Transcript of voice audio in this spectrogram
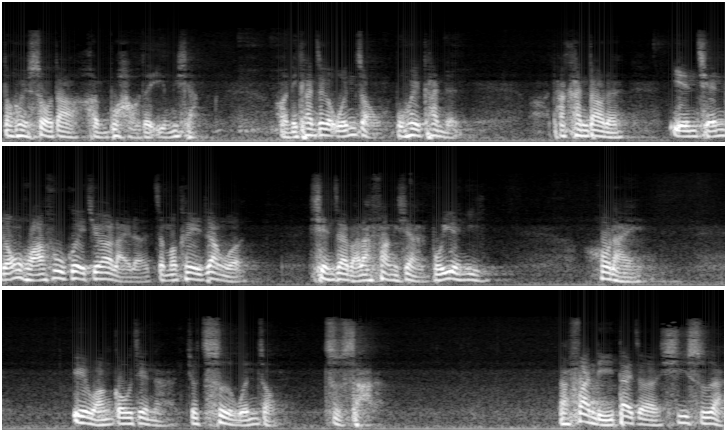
都会受到很不好的影响。哦，你看这个文种不会看人，他看到了眼前荣华富贵就要来了，怎么可以让我现在把它放下？不愿意。后来越王勾践呐，就赐文种自杀了。那范蠡带着西施啊，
